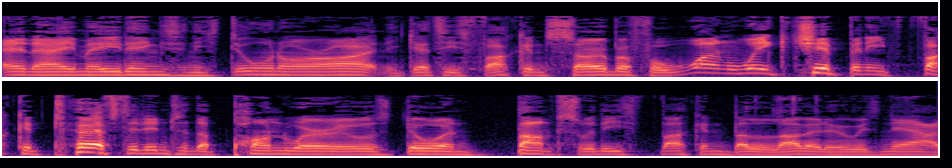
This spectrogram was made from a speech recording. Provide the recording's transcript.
NA meetings and he's doing all right. And he gets his fucking sober for one week chip and he fucking turfs it into the pond where he was doing bumps with his fucking beloved who is now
